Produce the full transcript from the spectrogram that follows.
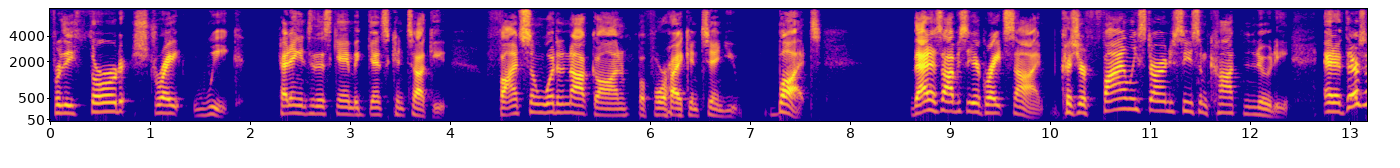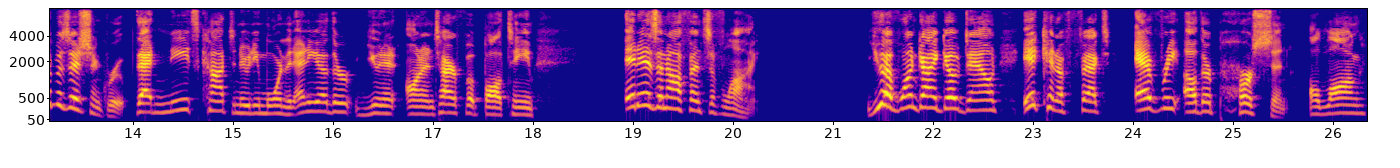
for the third straight week heading into this game against Kentucky. Find some wood to knock on before I continue. But that is obviously a great sign because you're finally starting to see some continuity. And if there's a position group that needs continuity more than any other unit on an entire football team, it is an offensive line. You have one guy go down, it can affect every other person along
